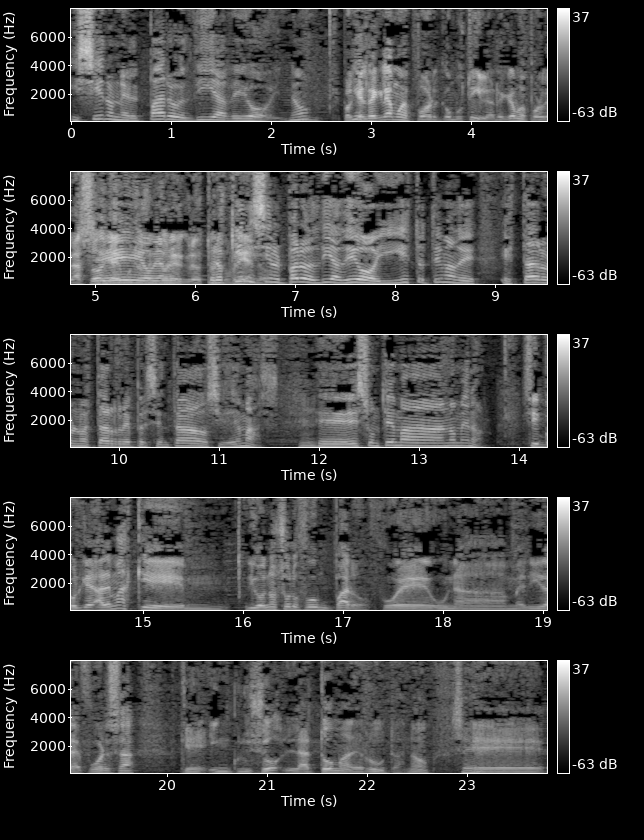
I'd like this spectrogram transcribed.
hicieron el paro el día de hoy, ¿no? Mm. Porque el reclamo es por combustible, el reclamo es por gasoil, hay muchos sectores que lo están Pero ¿quién hicieron el paro del día de hoy? Y esto el tema de estar o no estar representados y demás. Mm. Eh, es un tema no menor. Sí, porque además que, mm, digo, no solo fue un paro, fue una medida de fuerza que incluyó la toma de rutas, ¿no? Sí. Eh,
